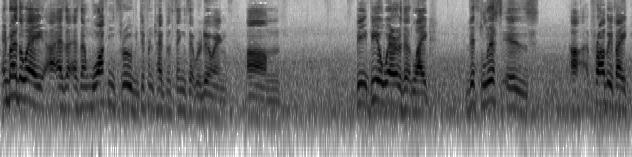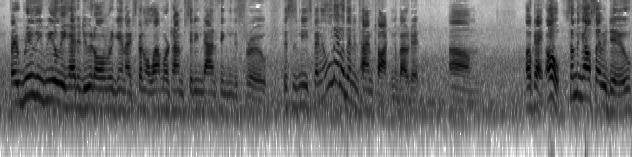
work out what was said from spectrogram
and by the way, uh, as, as, I'm walking through different types of things that we're doing, um, be, be aware that like this list is uh, probably if I if I really really had to do it all over again, I'd spend a lot more time sitting down and thinking this through. This is me spending a little bit of time talking about it. Um, okay. Oh, something else I would do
